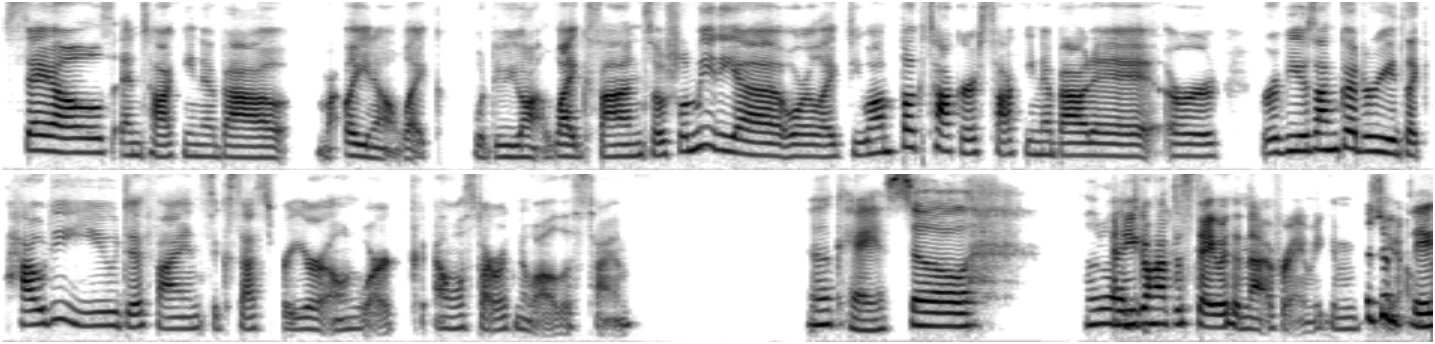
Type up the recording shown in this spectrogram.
sales and talking about, you know, like what do you want likes on social media or like do you want book talkers talking about it or reviews on Goodreads? Like, how do you define success for your own work? And we'll start with Noelle this time. Okay, so do I And you don't have to stay within that frame. You can. Such a know. big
